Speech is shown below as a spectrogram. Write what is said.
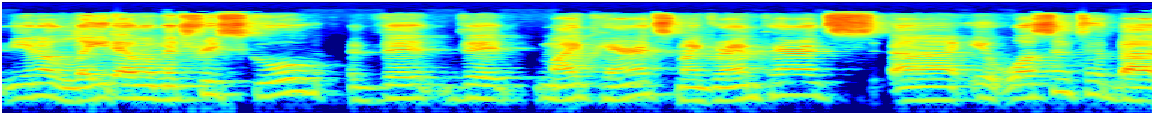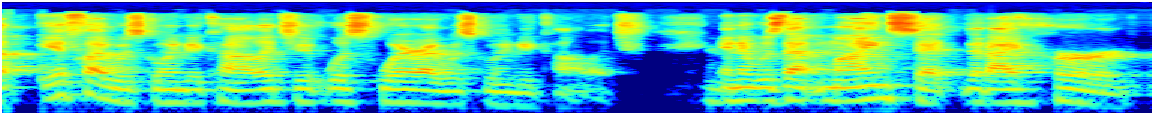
you know late elementary school that that my parents, my grandparents, uh, it wasn't about if I was going to college, it was where I was going to college, and it was that mindset that I heard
